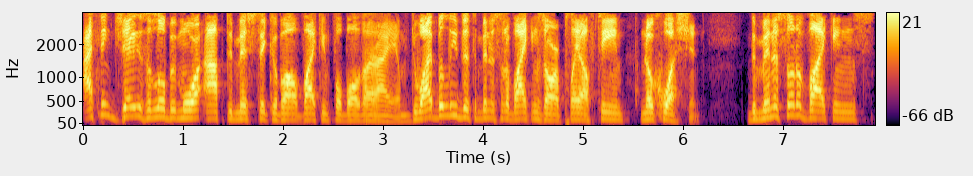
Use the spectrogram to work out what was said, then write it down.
I think Jay is a little bit more optimistic about Viking football than I am. Do I believe that the Minnesota Vikings are a playoff team? No question. The Minnesota Vikings,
